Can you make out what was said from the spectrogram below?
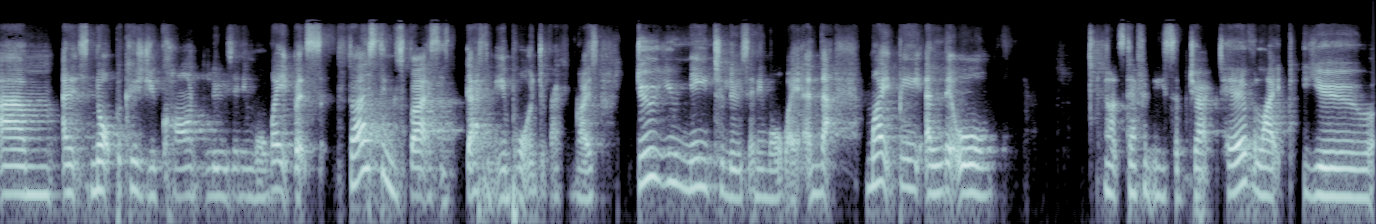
um, and it's not because you can't lose any more weight but first things first is definitely important to recognize do you need to lose any more weight? And that might be a little, that's definitely subjective. Like you,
